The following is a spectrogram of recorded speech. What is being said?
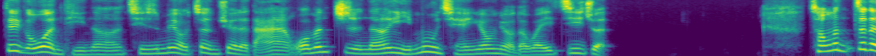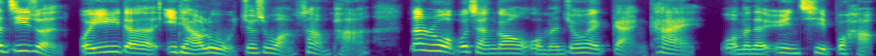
这个问题呢，其实没有正确的答案，我们只能以目前拥有的为基准。从这个基准，唯一的一条路就是往上爬。那如果不成功，我们就会感慨。我们的运气不好，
